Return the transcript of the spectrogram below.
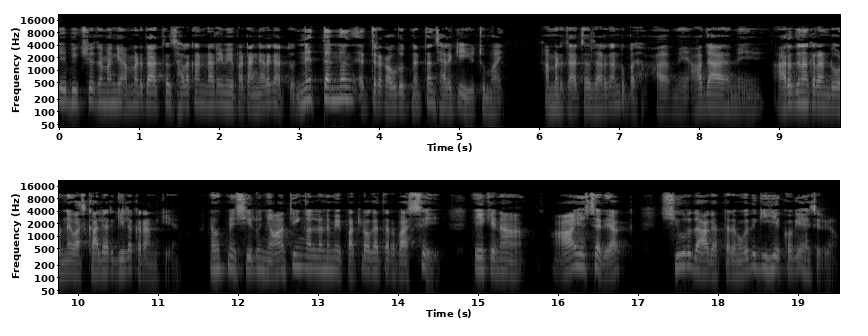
ඒ භික්ෂුව තමන්ගේ අම්මට තාත්තට සලකන්න හරි මේ පටන් අරගත්තොත් නැත්තම් නම් ඇත්තට කවුරුත් නැත්තම් සැලකිය යුතුමයි. අම්මට තාත්තට සලකන්න මේ ආදා මේ ආරාධනා කරන්න ඕනේ වස් කාලයට ගිහිල්ලා කරන්න කියනවා. නමුත් මේ සීළු ඥාතීන් අල්ලන මේ පටලවා ගත්තට පස්සේ ඒකේනා ආයසරයක් ශූර දාගත්තට මොකද ගිහියෙක් වගේ හැසිරෙනවා.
